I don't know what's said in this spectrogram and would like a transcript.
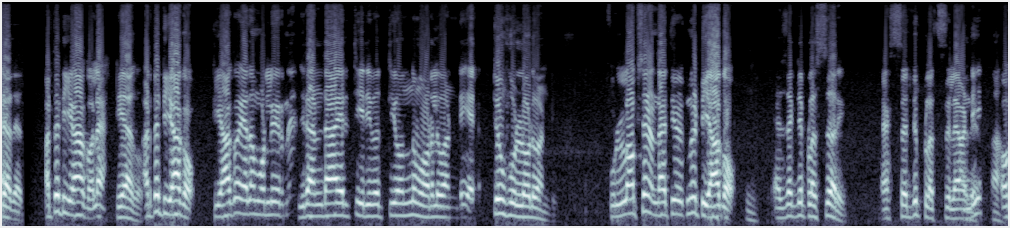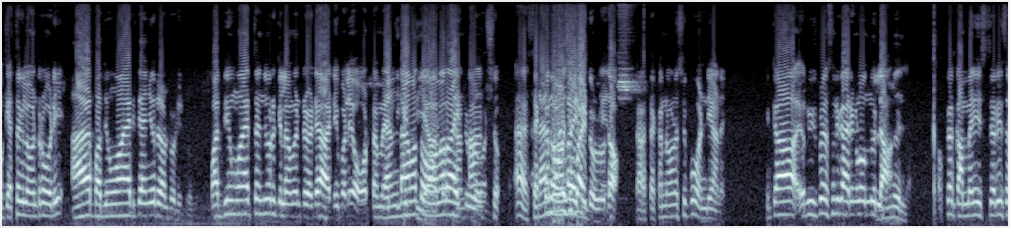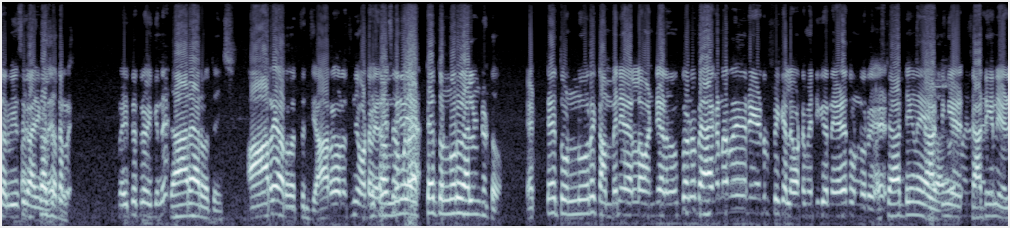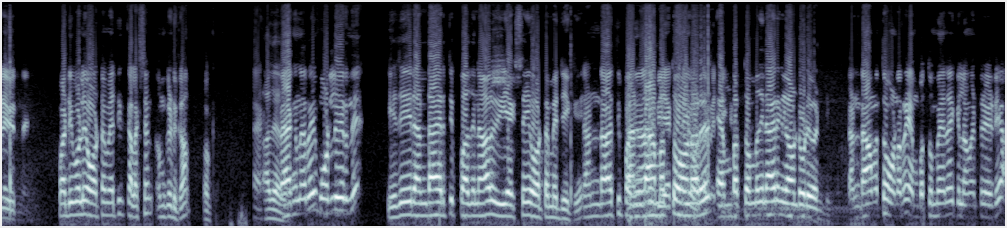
അടുത്ത ടിയാഗോ അല്ലെ? ടിയാഗോ അടുത്ത ടിയാഗോ ടിയാഗോ ഏതാ മോഡൽ വരുന്നത്? ഇത് രണ്ടായിരത്തി ഇരുപത്തി ഒന്ന് മോഡൽ വണ്ടി. ഏറ്റവും ഫുൾ ലോഡ് വണ്ടി. ഫുൾ ഓപ്ഷൻ രണ്ടായിരത്തി ഇരുപത്തി ടിയാഗോ എക്സാക്ട് പ്ലസ് പറയും. എസ് എഡ് പ്ലസ് വണ്ടി. ഓക്കെ എത്ര കിലോമീറ്റർ ഓടി? ആ പതിമൂവായിരത്തി അഞ്ഞൂറ് കിലോമീറ്റർ ഓടിയിട്ടുള്ളൂ. പതിമൂവായിരത്തി അഞ്ഞൂറ് കിലോമീറ്റർ ഓടി അടിപൊളി രണ്ടാമത്തെ ഓണർ ആയിട്ടുള്ളൂ. സെക്കൻഡ് ഓണർഷിപ്പ് ആയിട്ടുള്ളൂ കേട്ടോ സെക്കൻഡ് ഓണർഷിപ്പ് വണ്ടിയാണ്. ഇക്ക റീപ്ലേസ്മെന്റ് കാര്യങ്ങളൊന്നുമില്ല. ഒക്കെ കമ്പനി ഹിസ്റ്ററി സർവീസ് കാര്യങ്ങൾ. റേറ്റ് എത്ര വയ്ക്കുന്നത് ഇത് ആറ് അറുപത്തഞ്ച്. ആറ് അറുപത്തഞ്ച്. ആറ് അറുപത്തഞ്ച് ഓട്ടോ. കമ്പനി എട്ട് തൊണ്ണൂറ് വില ഉണ്ട് കേട്ടോ എട്ട് തൊണ്ണൂറ് വണ്ടിയാണ്. നമുക്ക് വാഗണർ റേഡർ ഫ്രീക്ക് അല്ലേ? ഓട്ടോമാറ്റിക് ഏഴ് തൊണ്ണൂറ്. സ്റ്റാർട്ടിങ് സ്റ്റാർട്ടിങ് സ്റ്റാർട്ടിങ്ങിന് ഏഴ്. വരുന്നത്. അടിപൊളി ഓട്ടോമാറ്റിക് കളക്ഷൻ നമുക്ക് എടുക്കാം. ഓക്കെ വാഗണർ മോഡൽ വരുന്നത് ഇത് രണ്ടായിരത്തി പതിനാറ് വി എക്സ് ഐ ഓട്ടോമാറ്റിക് രണ്ടായിരത്തി രണ്ടാമത്തെ ഓണർ എൺപത്തി ഒമ്പതിനായിരം കിലോമീറ്റർ വണ്ടി. രണ്ടാമത്തെ ഓണർ എൺപത്തി ഒമ്പതിനായിരം കിലോമീറ്റർ ഏടിയ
